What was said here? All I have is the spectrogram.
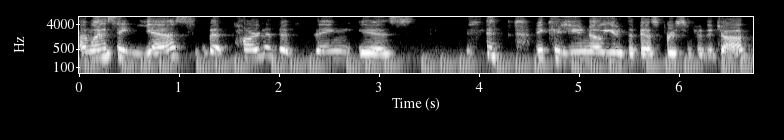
I want to say yes, but part of the thing is because you know you're the best person for the job,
